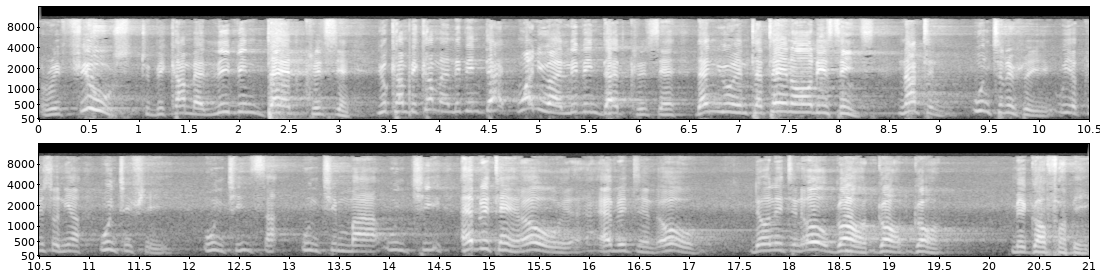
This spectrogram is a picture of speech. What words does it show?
refuse to become a living dead Christian. You can become a living dead. When you are a living dead Christian, then you entertain all these things. Nothing. Everything. Oh, everything. Oh, the only thing. Oh, God, God, God. May God forbid.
